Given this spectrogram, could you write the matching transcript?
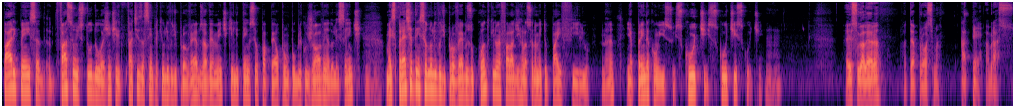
pare e pensa, faça um estudo, a gente enfatiza sempre aqui o livro de Provérbios, obviamente que ele tem o seu papel para um público jovem, adolescente, uhum. mas preste atenção no livro de Provérbios o quanto que não é falar de relacionamento pai e filho, né? E aprenda com isso, escute, escute, escute. Uhum. É isso, galera. Até a próxima. Até. Abraço.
